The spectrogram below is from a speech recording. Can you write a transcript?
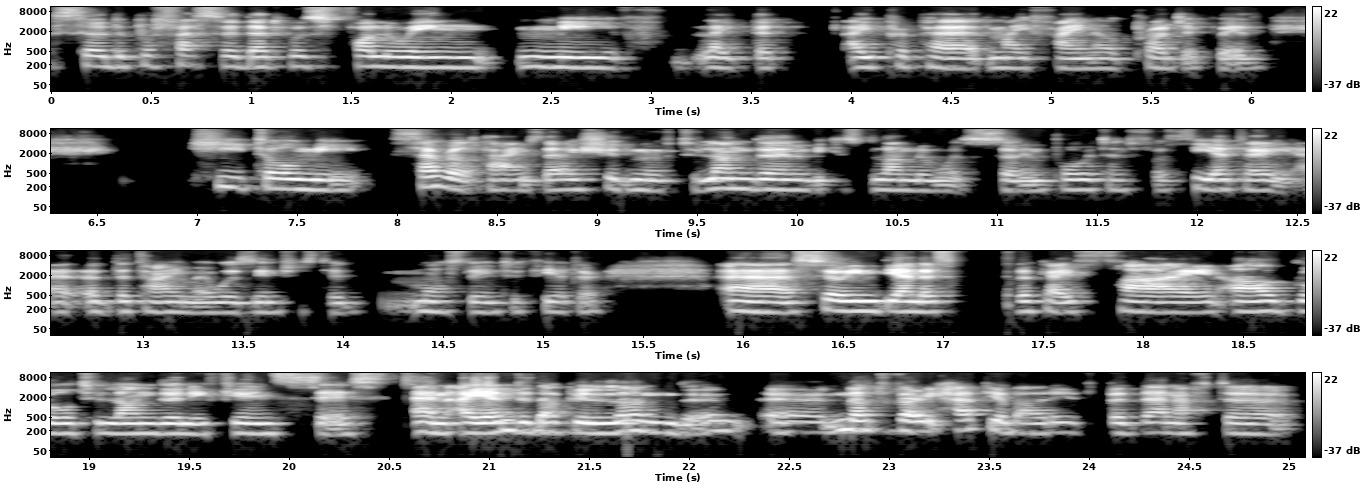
so the professor that was following me, like that I prepared my final project with, he told me several times that I should move to London because London was so important for theater. At, at the time, I was interested mostly into theater. Uh, so in the end, I said, okay, fine, I'll go to London if you insist. And I ended up in London, uh, not very happy about it. But then after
